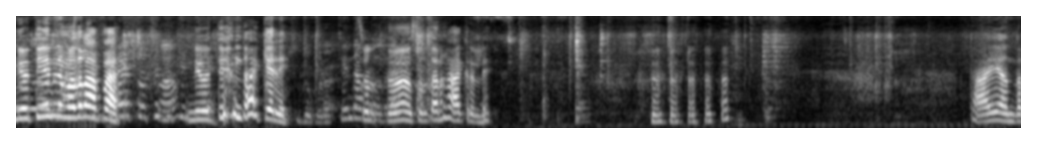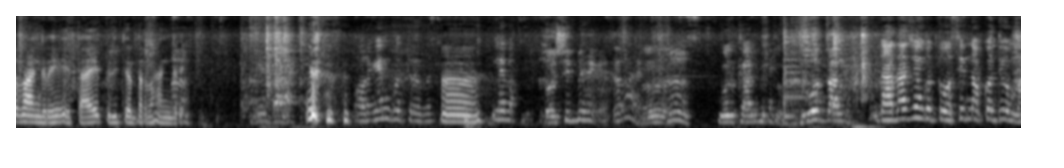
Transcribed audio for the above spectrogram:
ನೀವು ತಿನ್ರಿ ಮೊದಲಪ್ಪ ನೀವು ತಿಂದು ಹಾಕ್ಯಾರಿ. ಸುಲ್ ಹಾಂ ಸುಲ್ತಾನ ಹಾಕ್ರಲ್ಲಿ. ತಾಯಿ ಅಂದ್ರೆ ಹಂಗೆ ರೀ ತಾಯಿ ಪ್ರೀತಿ ಅಂದ್ರೆ ಹಂಗೆ ರೀ ದಾದಾಜಿ ಹಂಗ ತೋಸಿದ್ ನಕ್ಕೋದಿವಮ್ಮ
